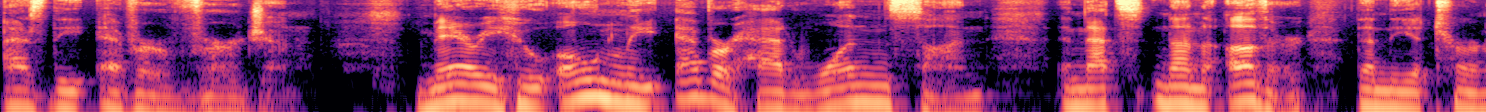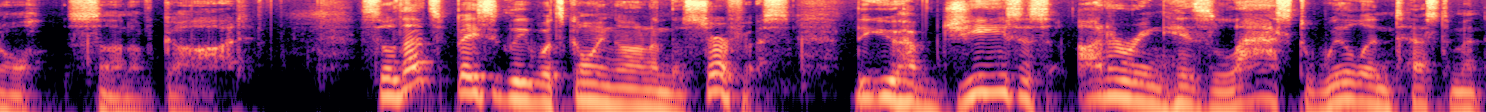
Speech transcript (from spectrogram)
as the ever virgin. Mary, who only ever had one son, and that's none other than the eternal Son of God. So that's basically what's going on on the surface. That you have Jesus uttering his last will and testament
